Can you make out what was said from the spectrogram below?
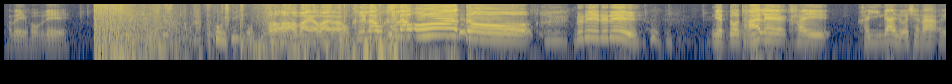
เอาดิผมดิผมขี้โกงเออเอาใหม่เอาใหม่เอาใหม่ผมขึ้นแล้วผมขึ้นแล้วโอ้โดดูดิ ดูดิ เนี่ยตัวท้ายเลยใครใครยิงได้ถือว่าชนะโอเค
